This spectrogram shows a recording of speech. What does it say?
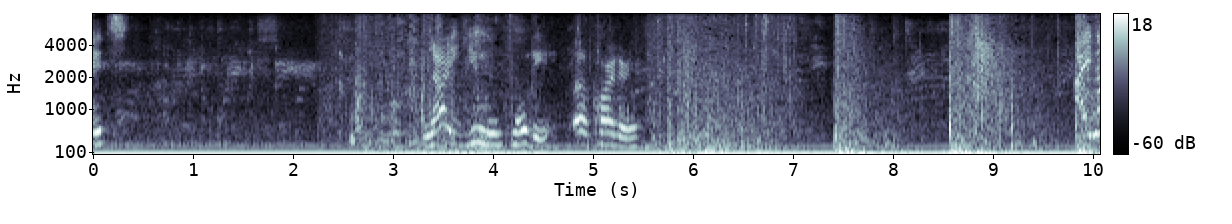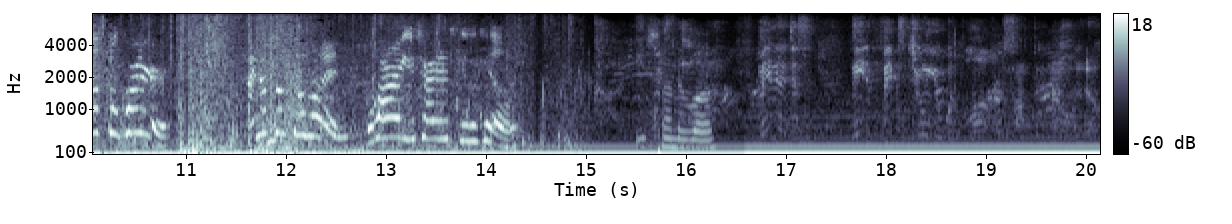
Hits. Not you, Cody. Oh, Carter. I know scope Carter. I know scope someone. Why are you trying to steal a kill? You son of a. Maybe I just need to fix Junior with love or something. I don't know.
